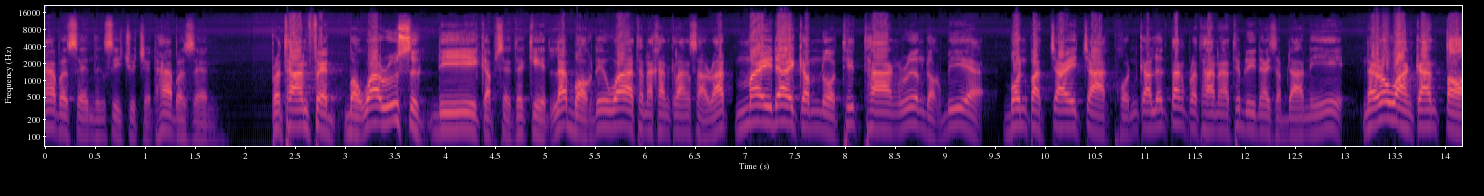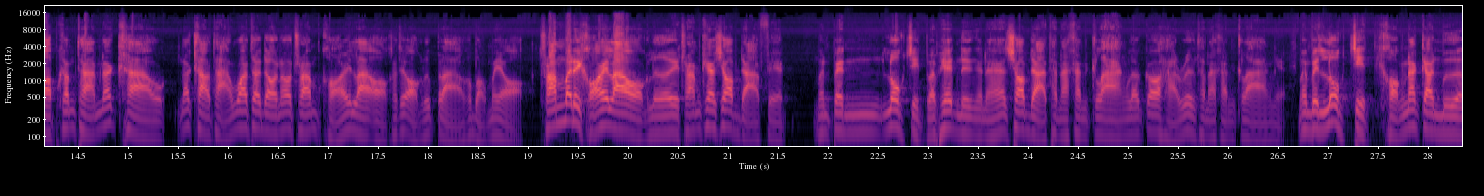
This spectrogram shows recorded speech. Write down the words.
4.5%ถึง 4.75% ประธานเฟดบอกว่ารู้สึกดีกับเศรษฐกิจ และบอกได้ว่าธนาคารกลางสหรัฐ ไม่ได้กำหนดทิศทางเรื่องดอกเบี้ย บนปัจจัยจากผลการเลือกตั้งประธานาธิบดีในสัปดาห์นี้ ในระหว่างการตอบคำถามนักข่าว นักข่าวถามว่าถ้าโดนัลด์ทรัมป์ขอให้ลาออกเขาจะออกหรือเปล่าเขาบอกไม่ออก ทรัมป์ไม่ได้ขอให้ลาออกเลย ทรัมป์แค่ชอบด่าเฟดมันเป็นโรคจิตประเภทหนึ่งนะฮะชอบด่าธนาคารกลาง แล้วก็หาเรื่องธนาคารกลางเนี่ยมันเป็นโรคจิตของนักการเมือง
